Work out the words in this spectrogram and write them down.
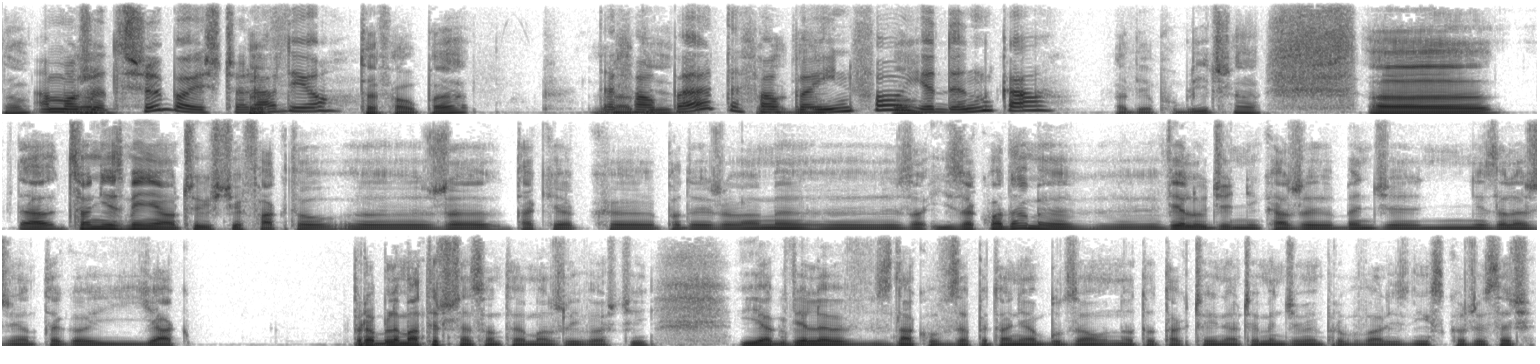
no, a może no, trzy, bo jeszcze radio. TVP. TVP, radio, TVP radio, Info, jedynka. Radio publiczne. E, co nie zmienia oczywiście faktu, y, że tak jak podejrzewamy y, i zakładamy, wielu dziennikarzy będzie niezależnie od tego, jak problematyczne są te możliwości i jak wiele znaków zapytania budzą, no to tak czy inaczej będziemy próbowali z nich skorzystać.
